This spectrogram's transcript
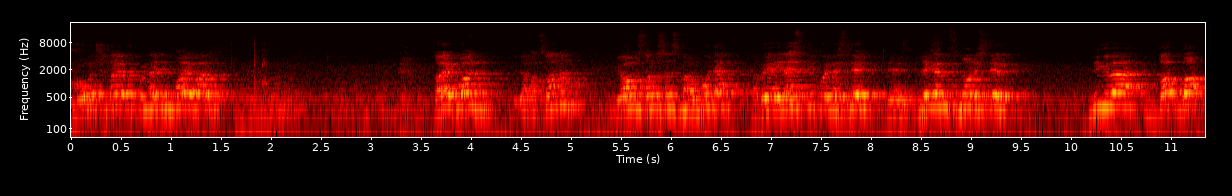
يبقى which type collagen fiber type 1 كده خلصانة؟ يوم substance موجوده طب هي الاستيك ولا stiff؟ ligament more stiff نيجي بقى نطبق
